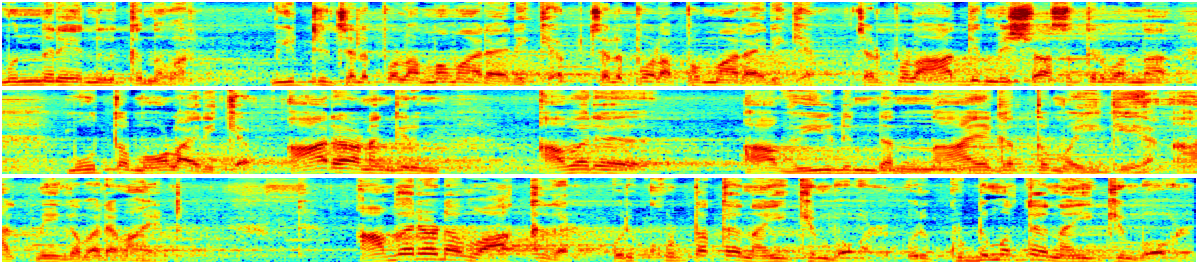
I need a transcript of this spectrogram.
മുൻനിരയിൽ നിൽക്കുന്നവർ. വീട്ടിൽ ചിലപ്പോൾ അമ്മമാരായിരിക്കാം ചിലപ്പോൾ അപ്പന്മാരായിരിക്കാം ചിലപ്പോൾ ആദ്യം വിശ്വാസത്തിൽ വന്ന മൂത്ത മോളായിരിക്കാം. ആരാണെങ്കിലും അവർ ആ വീടിന്റെ നായകത്വം വഹിക്കുക ആത്മീകപരമായിട്ട്. അവരുടെ വാക്കുകൾ ഒരു കൂട്ടത്തെ നയിക്കുമ്പോൾ ഒരു കുടുംബത്തെ നയിക്കുമ്പോൾ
